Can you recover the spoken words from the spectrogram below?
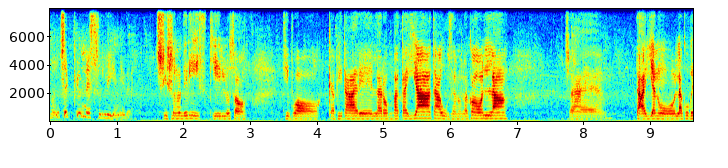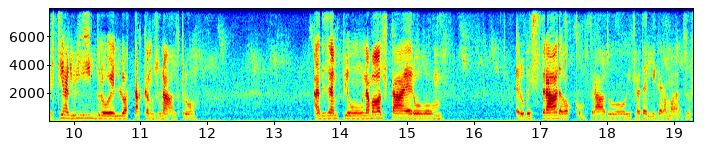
non c'è più nessun limite. Ci sono dei rischi, lo so, ti può capitare la roba tagliata, usano la colla, cioè tagliano la copertina di un libro e lo attaccano su un altro ad esempio una volta ero, ero per strada, ho comprato i fratelli Karamazov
